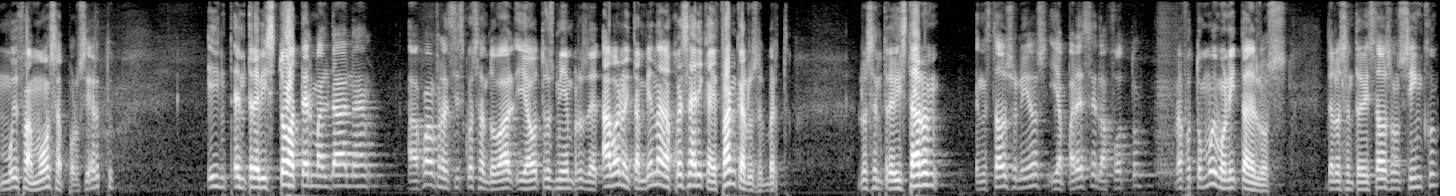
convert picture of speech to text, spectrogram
muy famosa por cierto, entrevistó a Ter Maldana, a Juan Francisco Sandoval y a otros miembros de... Ah, bueno, y también a la jueza Erika Efán, Carlos Alberto. Los entrevistaron en Estados Unidos y aparece la foto, una foto muy bonita de los, de los entrevistados, son cinco,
